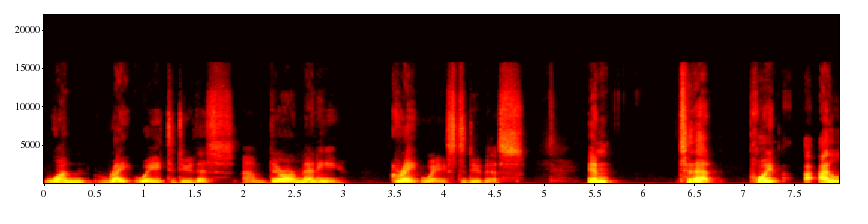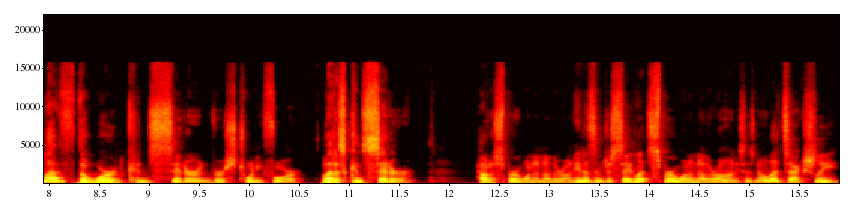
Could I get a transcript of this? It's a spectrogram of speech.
one right way to do this. Um, there are many great ways to do this. And to that point, I love the word consider in verse 24. Let us consider how to spur one another on. He doesn't just say, let's spur one another on. He says, no, let's actually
